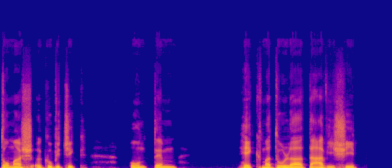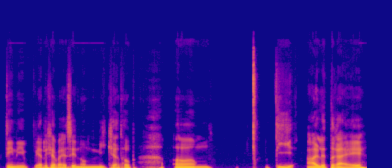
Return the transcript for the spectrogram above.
Tomasz Gubicic und dem Hekmadullah Davishi, den ich ehrlicherweise noch nie gehört habe, ähm, die alle drei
